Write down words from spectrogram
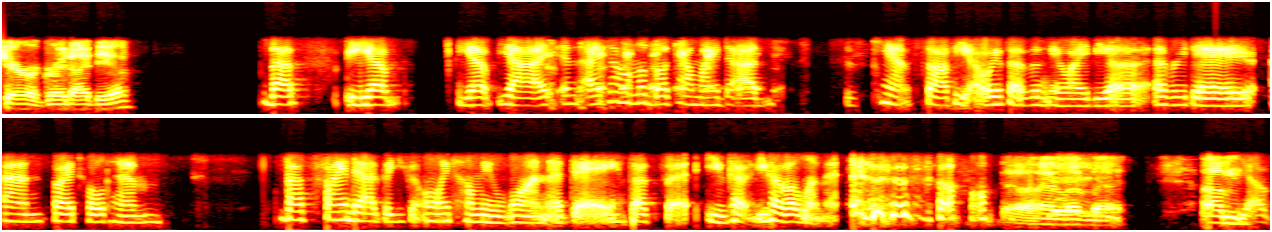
share a great idea? That's yep, yep, yeah. And I tell in the book how my dad just can't stop. He always has a new idea every day, and so I told him, "That's fine, Dad, but you can only tell me one a day. That's it. You have you have a limit." so oh, I love that. Um, yep,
